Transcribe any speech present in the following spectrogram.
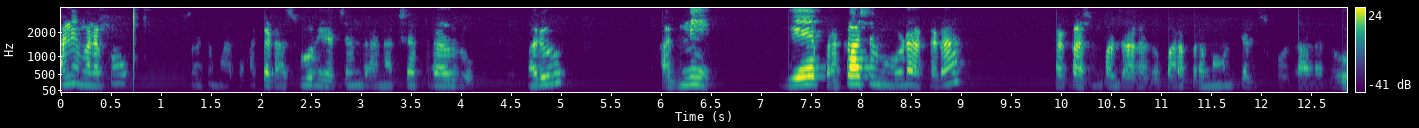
అని మనకు మాట అక్కడ సూర్య చంద్ర నక్షత్రాలు మరియు అగ్ని ఏ ప్రకాశం కూడా అక్కడ ప్రకాశింపజాలదు పరబ్రహ్మం తెలుసుకోజాలదు.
